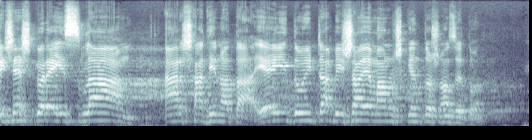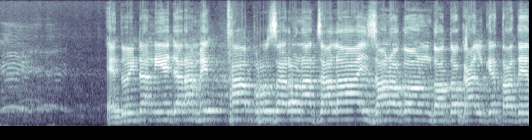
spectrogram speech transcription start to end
বিশেষ করে ইসলাম আর স্বাধীনতা, এই দুইটা বিষয়ে মানুষ কিন্তু সচেতন। এই দুইটা নিয়ে যারা মিথ্যা প্রচারণা চালায়, জনগণ গতকালকে তাদের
